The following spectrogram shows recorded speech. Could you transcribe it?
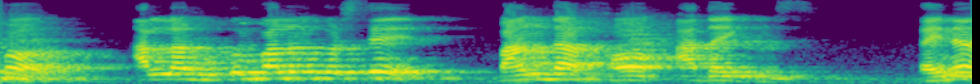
সৎ। আল্লাহর হুকুম পালন করছে, বান্দা হক আদায় করছে। তাই না?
